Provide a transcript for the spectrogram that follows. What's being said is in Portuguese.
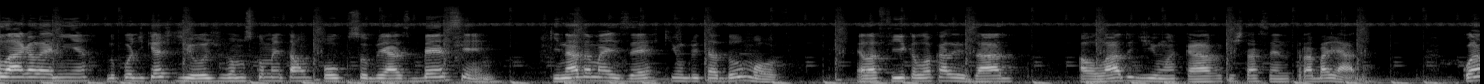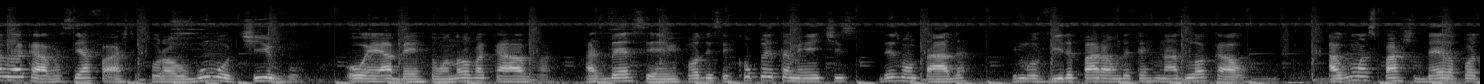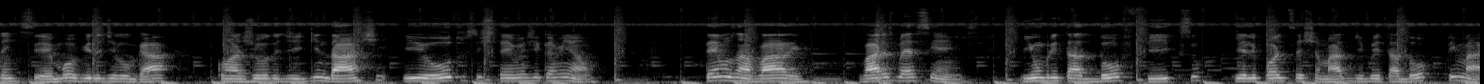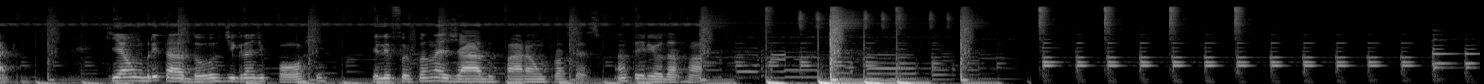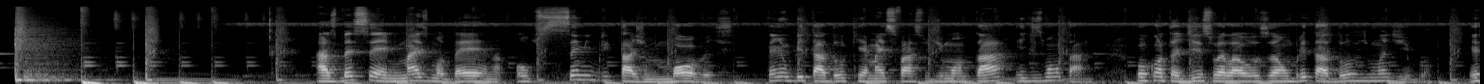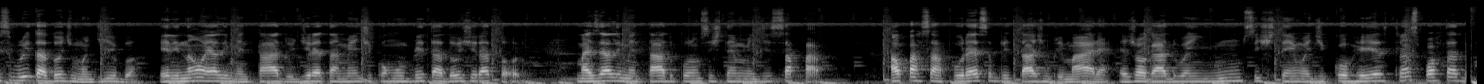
Olá, galerinha! No podcast de hoje vamos comentar um pouco sobre as BSM, que nada mais é que um britador móvel. Ela fica localizada ao lado de uma cava que está sendo trabalhada. Quando a cava se afasta por algum motivo ou é aberta uma nova cava, as BSM podem ser completamente desmontadas e movidas para um determinado local Algumas partes dela podem ser movidas de lugar com a ajuda de guindaste e outros sistemas de caminhão. Temos na Vale vários BSMs e um britador fixo que ele pode ser chamado de britador primário, que é um britador de grande porte. Ele foi planejado para um processo anterior da Vale As BCM mais modernas ou semi-britagem móveis têm um britador que é mais fácil de montar e desmontar. Por conta disso, ela usa um britador de mandíbula. Esse britador de mandíbula, ele não é alimentado diretamente como um britador giratório, mas é alimentado por um sistema de sapato. Ao passar por essa britagem primária, é jogado em um sistema de correia transportador.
